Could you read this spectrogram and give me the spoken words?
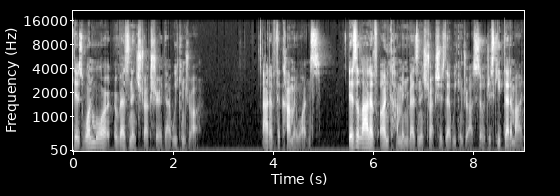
there's one more resonance structure that we can draw out of the common ones. There's a lot of uncommon resonance structures that we can draw, so just keep that in mind.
